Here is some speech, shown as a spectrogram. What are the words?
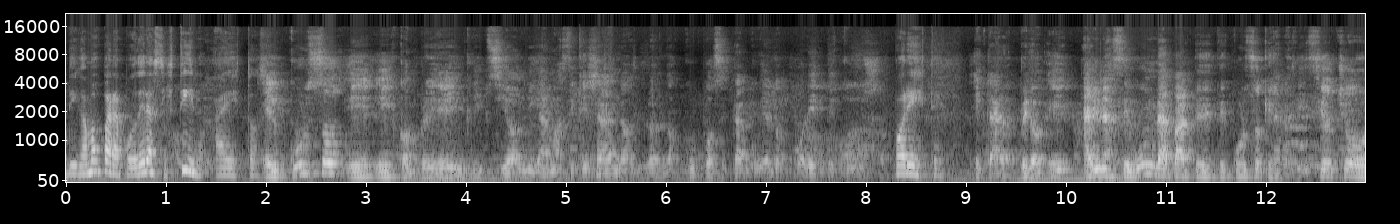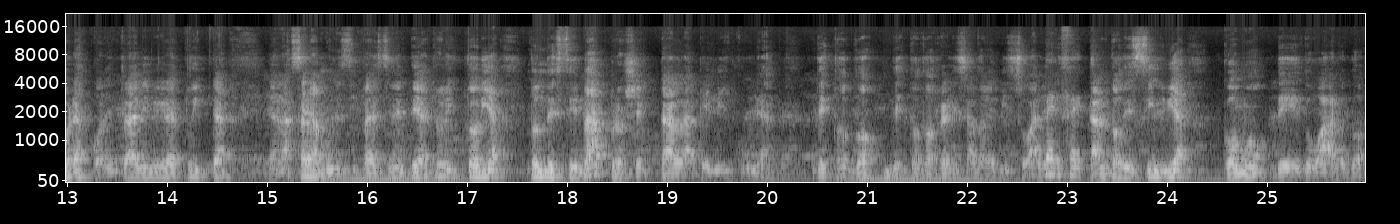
digamos, para poder asistir a estos? El curso es con inscripción, digamos, así que ya los, los, cupos están cubiertos por este curso. Por este. claro, pero hay una segunda parte de este curso que es a las 18 horas, con entrada libre y gratuita, en la sala municipal de Cine Teatro Victoria, donde se va a proyectar la película de estos dos, de estos dos realizadores visuales, tanto de Silvia como de Eduardo.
